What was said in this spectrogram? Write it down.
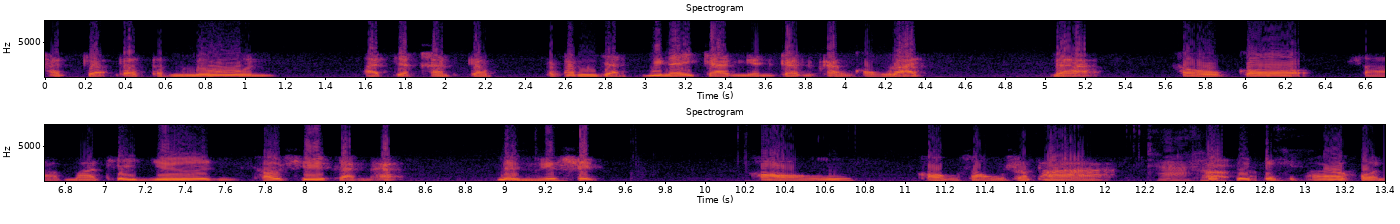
ขัดกับรัฐธรรมนูญ อาจจะขัดกับพระราชบัญญัติวินัยการเงินการคลังของรัฐนะฮะเขาก็ สามารถที่จะยื่นเข้าชื่อกันนะฮะหนึ่งในสิบของของสองสภา ค่ะ ครัก็บ คือเจ็ดสิบห้าคน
